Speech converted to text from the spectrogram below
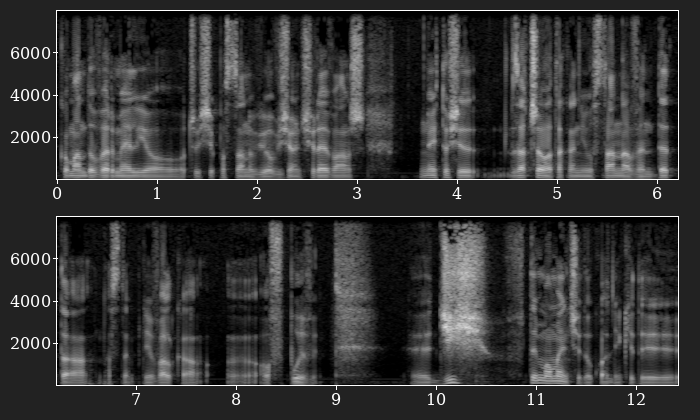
komando Vermelio oczywiście postanowiło wziąć rewanż. No i to się zaczęła taka nieustanna vendetta, następnie walka o wpływy. Dziś, w tym momencie dokładnie, kiedy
